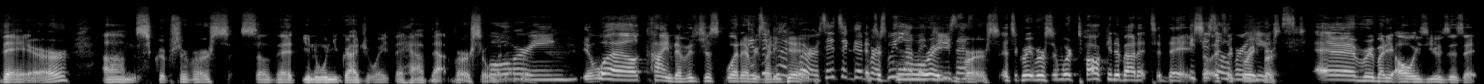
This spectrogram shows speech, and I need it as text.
their um, scripture verse so that, you know, when you graduate, they have that verse or whatever. Boring. Yeah, well, kind of. It's just what everybody did. it's a good did. verse. It's a good It's verse. a We love it. great verse. It's a great verse. And we're talking about it today. It's so just it's overused. a great verse everybody always uses it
